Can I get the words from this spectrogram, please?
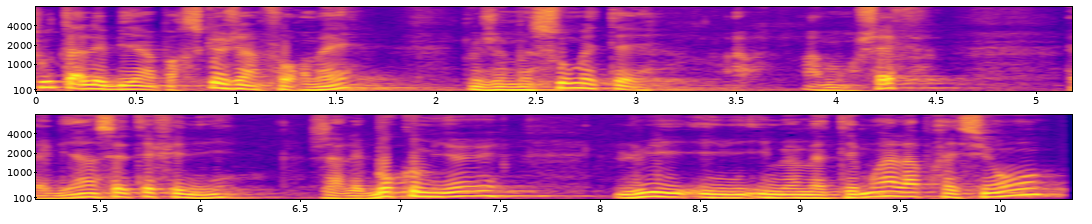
tout allait bien parce que j'informais, que je me soumettais à, mon chef, eh bien c'était fini. J'allais beaucoup mieux. Lui, il, me mettait moins la pression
